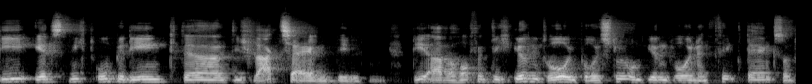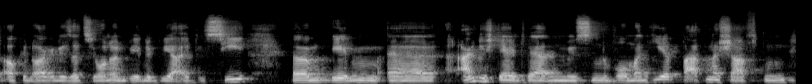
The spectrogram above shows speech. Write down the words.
die jetzt nicht unbedingt äh, die Schlagzeilen bilden, die aber hoffentlich irgendwo in Brüssel und irgendwo in den Thinktanks und auch in Organisationen wie der VIDC ähm, eben äh, angestellt werden müssen, wo man hier Partnerschaften,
